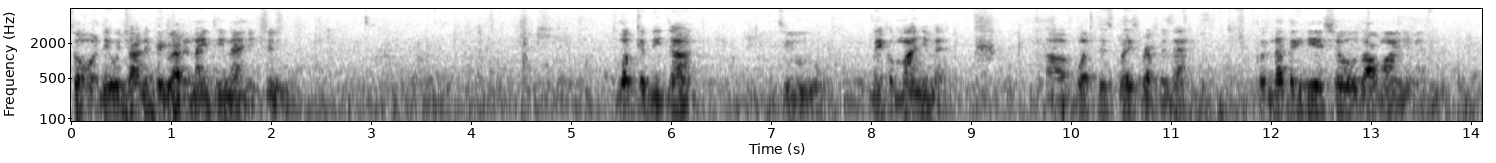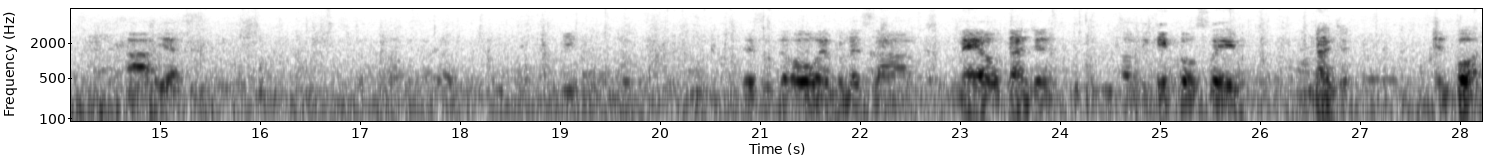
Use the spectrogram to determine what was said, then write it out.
So they were trying to figure out in 1992 what could be done to make a monument of what this place represents. Because nothing here shows our monument. Ah, yes. This is the whole infamous uh, male dungeon of the Cape Coast slave dungeon in Fort.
